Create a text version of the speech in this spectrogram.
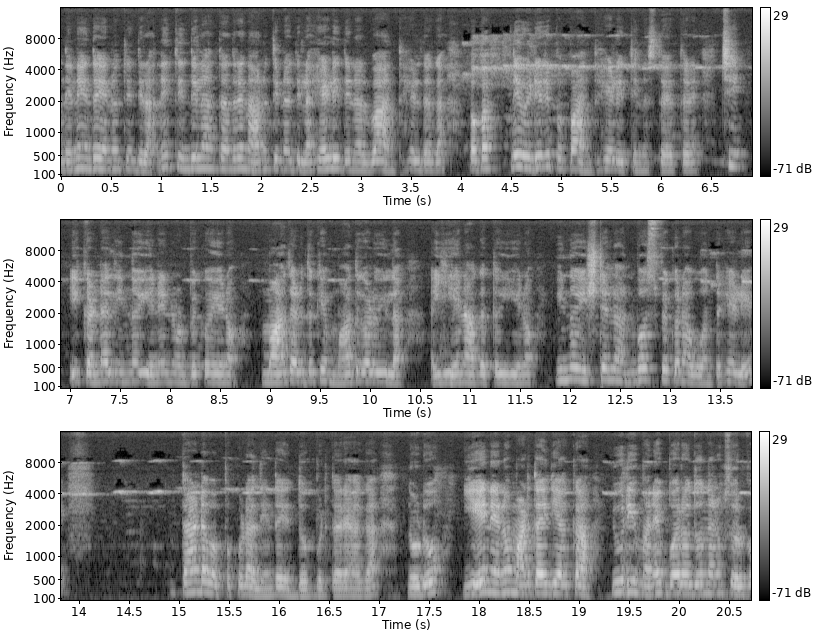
ನೆನೆಯಿಂದ ಏನೂ ತಿಂದಿಲ್ಲ. ನೀನು ತಿಂದಿಲ್ಲ ಅಂತಂದರೆ ನಾನು ತಿನ್ನೋದಿಲ್ಲ, ಹೇಳಿದ್ದೀನಲ್ವಾ? ಅಂತ ಹೇಳಿದಾಗ, ಪಪ್ಪ, ನೀವು ಇಡೀರಿ ಪಪ್ಪ ಅಂತ ಹೇಳಿ ತಿನ್ನಿಸ್ತಾ ಇರ್ತಾಳೆ. ಛೀ, ಈ ಕಣ್ಣಲ್ಲಿ ಇನ್ನೂ ಏನೇನು ನೋಡಬೇಕೋ ಏನೋ, ಮಾತಾಡೋದಕ್ಕೆ ಮಾತುಗಳು ಇಲ್ಲ. ಏನಾಗುತ್ತೋ ಏನೋ, ಇನ್ನೂ ಇಷ್ಟೆಲ್ಲ ಅನುಭವಿಸ್ಬೇಕು ನಾವು? ಅಂತ ಹೇಳಿ ತಾಂಡವಪ್ಪ ಕೂಡ ಅಲ್ಲಿಂದ ಎದ್ದೋಗ್ಬಿಡ್ತಾರೆ. ಆಗ ನೋಡು, ಏನೇನೋ ಮಾಡ್ತಾ ಇದೆಯಾ ಅಕ್ಕ? ಇವ್ರು ಈ ಮನೆಗೆ ಬರೋದು ನನಗೆ ಸ್ವಲ್ಪ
